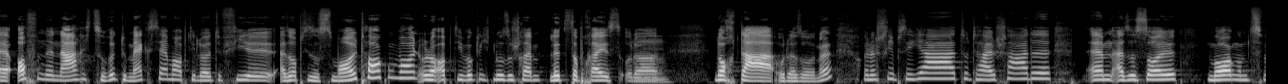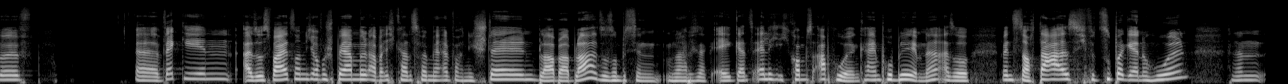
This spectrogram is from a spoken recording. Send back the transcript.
äh, offene Nachricht zurück. Du merkst ja immer, ob die Leute viel, also ob sie so Smalltalken wollen oder ob die wirklich nur so schreiben, letzter Preis oder mhm. noch da oder so, ne? Und dann schrieb sie, ja, total schade. Ähm, also es soll morgen um zwölf äh, weggehen. Also es war jetzt noch nicht auf dem Sperrmüll, aber ich kann es bei mir einfach nicht stellen, bla bla bla. Also so ein bisschen, und dann habe ich gesagt, ey, ganz ehrlich, ich komme es abholen, kein Problem, ne? Also wenn es noch da ist, ich würde super gerne holen. Und dann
